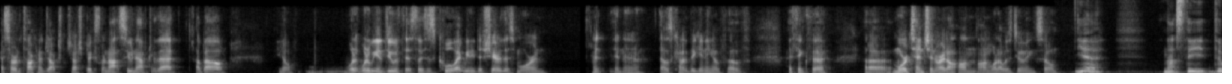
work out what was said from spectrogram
I started talking to Josh, Josh Bixler not soon after that about, you know, what what are we gonna do with this? This is cool. Like we need to share this more, and and uh, that was kind of the beginning of of I think the uh, more attention right on on what I was doing. So yeah, and that's the the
